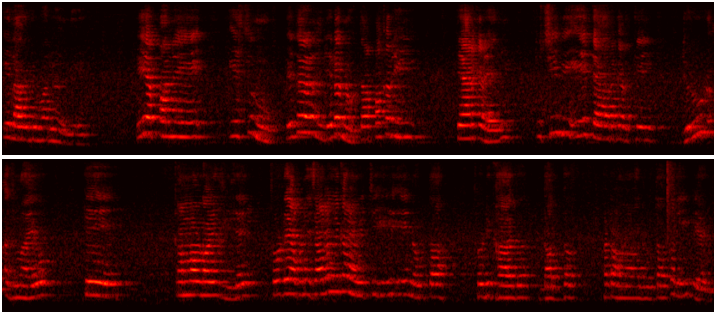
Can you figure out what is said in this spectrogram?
ਕਿ ਲਾਗ ਦੀ ਬਿਮਾਰੀ ਹੋ ਜਾਂਦੀ ਹੈ। ਇਹ ਆਪਾਂ ਨੇ ਇਸ ਨੂੰ, ਇਹਦਾ ਜਿਹੜਾ ਨੁਕਤਾ ਆਪਾਂ ਘਰੀ ਤਿਆਰ ਕਰਿਆ ਜੀ। ਤੁਸੀਂ ਵੀ ਇਹ ਤਿਆਰ ਕਰਕੇ ਜ਼ਰੂਰ ਅਜਮਾਇਓ ਤੇ ਕੰਮ ਆਉਣ ਵਾਲੀ ਚੀਜ਼ ਹੈ ਜੀ। ਤੁਹਾਡੇ ਆਪਣੇ ਸਾਰਿਆਂ ਦੇ ਘਰਾਂ ਵਿੱਚ ਹੀ ਇਹ ਨੁਕਤਾ, ਤੁਹਾਡੀ ਖਾਦ, ਦਰਦ ਹਟਾਉਣ ਵਾਲਾ ਨੁਕਤਾ ਘਰ ਹੀ ਪਿਆ ਜੀ।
